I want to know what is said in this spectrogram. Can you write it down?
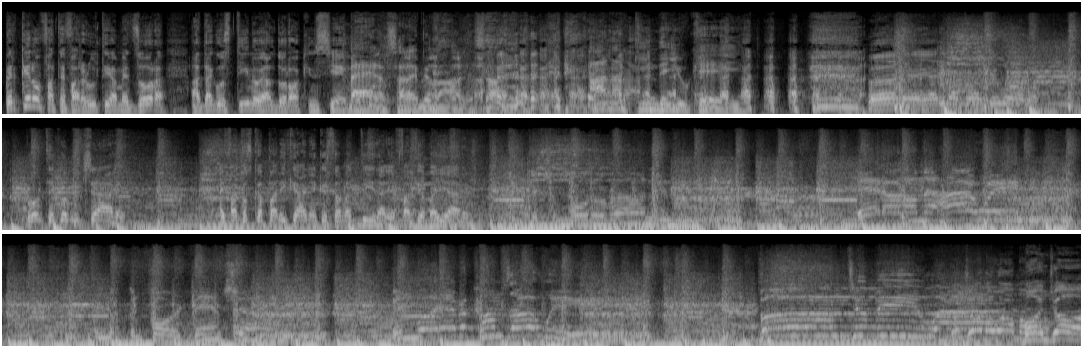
Perché non fate fare l'ultima mezz'ora ad Agostino e Aldo Rock insieme? Beh, non sarebbe male, sai. Anarchy in the UK. Eh, è arrivato anche uomo, pronti a cominciare. Hai fatto scappare i cani anche stamattina, li hai fatti abbaiare. Get your motor running. Head out on the highway. Looking for adventure. And whatever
